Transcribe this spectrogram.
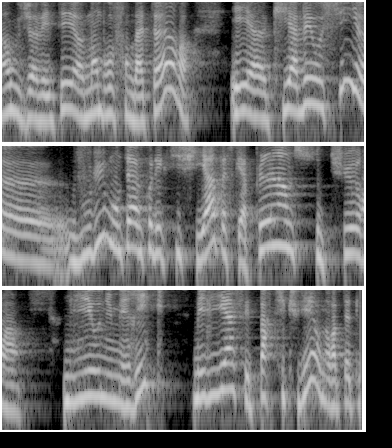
hein, où j'avais été membre fondateur et euh, qui avait aussi euh, voulu monter un collectif IA parce qu'il y a plein de structures hein, liées au numérique. Mais l'IA, c'est particulier. On aura peut-être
